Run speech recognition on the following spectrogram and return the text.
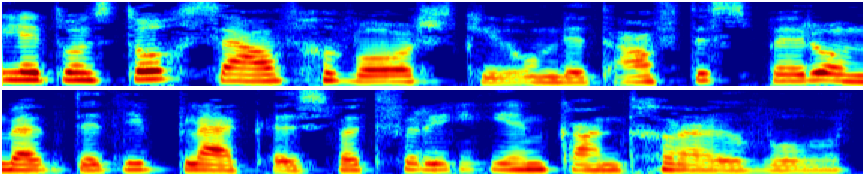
Hy het ons toch zelf gewaarsku om dit af te speren omdat dit die plek is wat voor een kant gehou word.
